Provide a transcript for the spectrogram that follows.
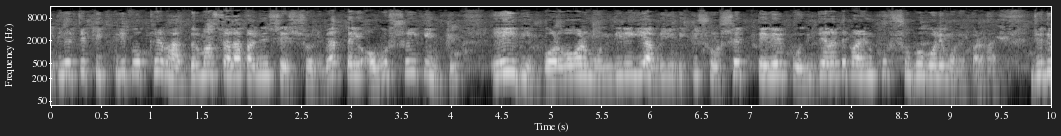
এটি হচ্ছে পিতৃপক্ষের ভাদ্র মাস চলাকালীন শেষ শনিবার, তাই অবশ্যই কিন্তু এই দিন বড় বাবার মন্দিরে গিয়ে আপনি যদি একটি সর্ষের তেলের প্রদীপ জ্বালাতে পারেন, খুব শুভ বলে মনে করা হয়। যদি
